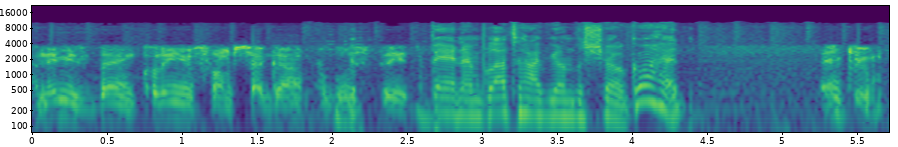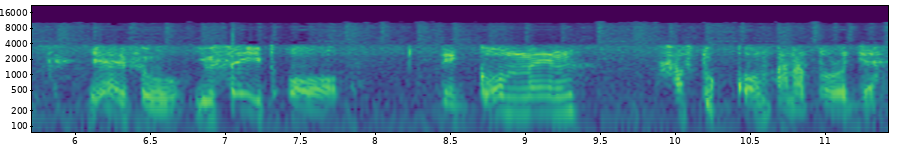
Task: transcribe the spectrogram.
My name is Ben, calling you from Shagam, Ogun State. Ben, I'm glad to have you on the show. Go ahead. Thank you. Yeah, so you say it all. The government have to come and apologize.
